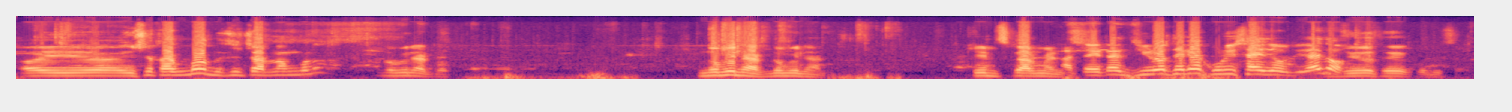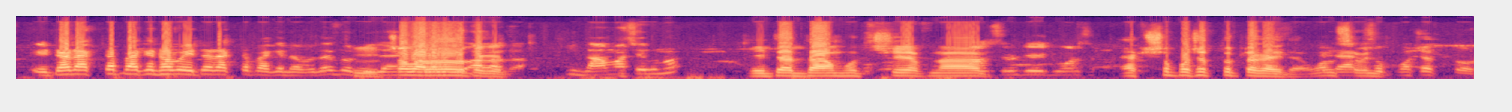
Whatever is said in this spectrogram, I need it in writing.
ওই ইসে থাকব দুশো চার নম্বরে নবীনহাটে। নবীনহাট নবীনহাট। কিডস গার্মেন্টস আচ্ছা এটা জিরো থেকে কুড়ি সাইজ অবধি তাই তো? জিরো থেকে কুড়ি স্যার এটার একটা প্যাকেট হবে এটার একটা প্যাকেট হবে তাই তো? সব আলাদা আলাদা packet। কি দাম আছে এগুলো? এইটার দাম হচ্ছে আপনার একশো পঁচাত্তর টাকা এটা ওয়ান একশো সেভেন্টি পঁচাত্তর।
